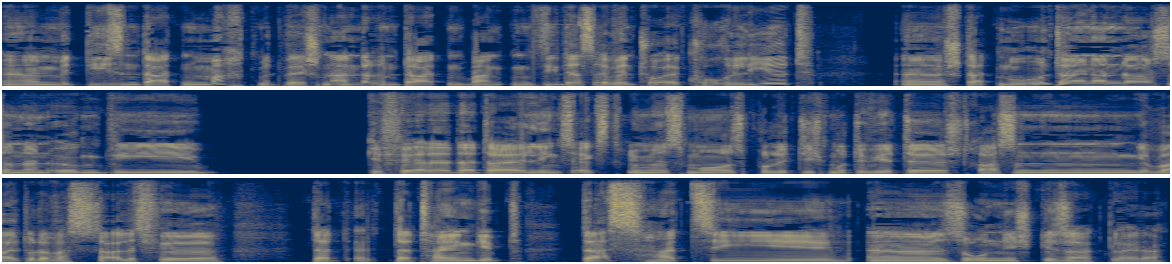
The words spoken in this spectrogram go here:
äh, mit diesen Daten macht, mit welchen anderen Datenbanken sie das eventuell korreliert, äh, statt nur untereinander, sondern irgendwie Gefährderdatei, Linksextremismus, politisch motivierte Straßengewalt oder was es da alles für Dat Dateien gibt, das hat sie äh, so nicht gesagt, leider.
